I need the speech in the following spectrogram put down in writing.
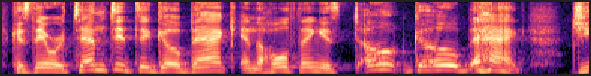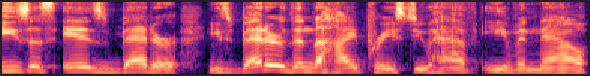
Because they were tempted to go back, and the whole thing is don't go back. Jesus is better. He's better than the high priest you have even now.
